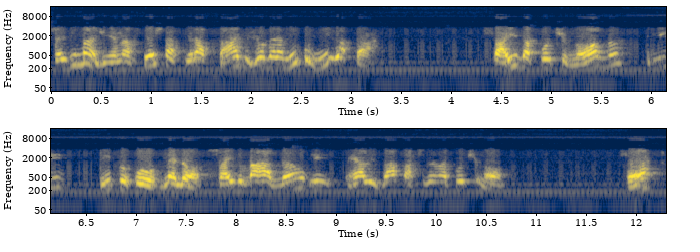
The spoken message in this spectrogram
Vocês imaginem, na sexta-feira à tarde, o jogo era no domingo à tarde. Sair da Ponte Nova e, e ou melhor, sair do Barradão e realizar a partida na Ponte Nova. Certo?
